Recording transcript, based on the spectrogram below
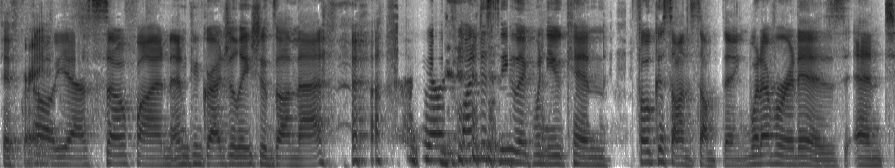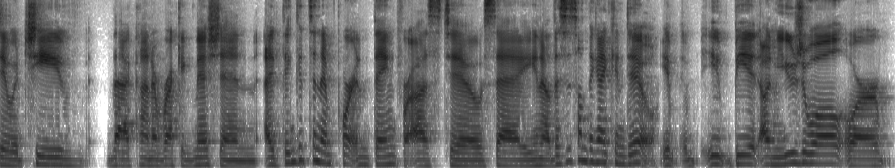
fifth grade. Oh, yeah. So fun. And congratulations on that. you know, it's fun to see like when you can focus on something, whatever it is, and to achieve that kind of recognition, I think it's an important thing for us to say, you know, this is something I can do. It, it, be it unusual or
